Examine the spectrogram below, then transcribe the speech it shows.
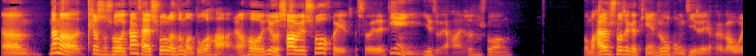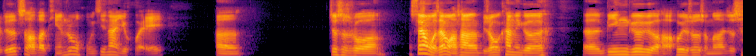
嗯，那么就是说，刚才说了这么多哈，然后又稍微说回所谓的电影一嘴哈，就是说，我们还是说这个田中弘纪这一回吧。我觉得至少到田中弘纪那一回，呃，就是说，虽然我在网上，比如说我看那个呃兵哥哥哈，或者说什么，就是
